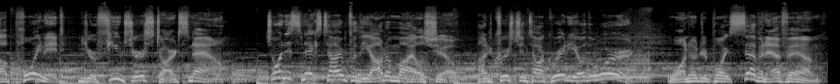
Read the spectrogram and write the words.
Appointed Your Future Starts Now. Join us next time for the Autumn Miles Show on Christian Talk Radio The Word, 100.7 FM.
